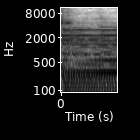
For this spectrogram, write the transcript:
Bye.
